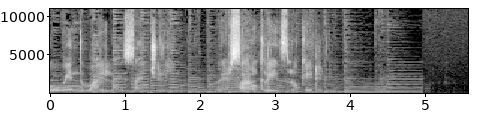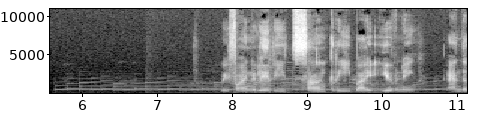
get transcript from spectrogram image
Govind Wildlife Sanctuary where Sankri is located. We finally reached Sankri by evening and the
